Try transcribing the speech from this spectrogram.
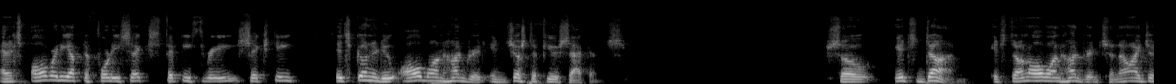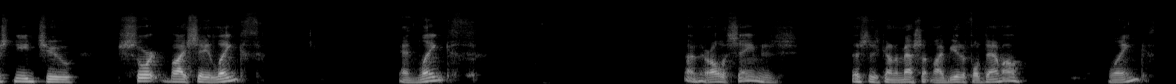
and it's already up to 46, 53, 60. It's going to do all 100 in just a few seconds. So it's done. It's done all 100. So now I just need to sort by, say, length and length. And they're all the same. This is going to mess up my beautiful demo. Length.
